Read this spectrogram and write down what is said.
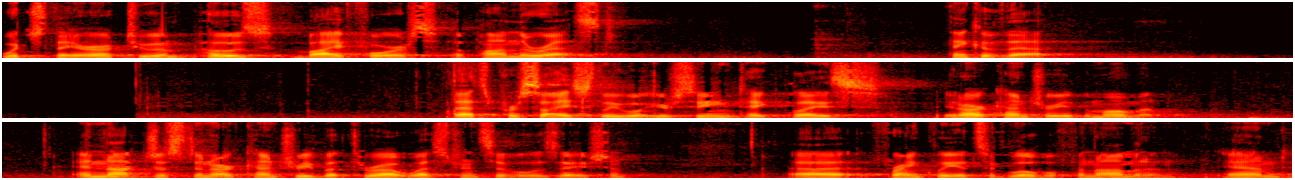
which they are to impose by force upon the rest. Think of that. That's precisely what you're seeing take place in our country at the moment, and not just in our country, but throughout Western civilization. Uh, frankly, it's a global phenomenon. And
